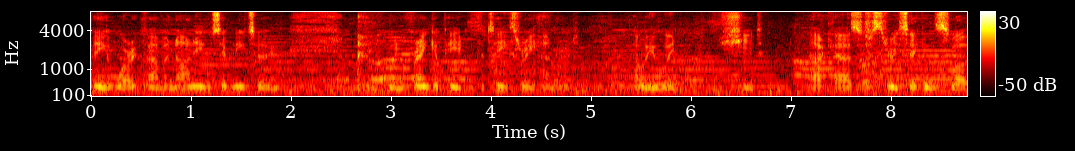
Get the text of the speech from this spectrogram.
being at Warwick Farm in 1972 when Frank appeared with the T300, and we went, shit, our cars are just three seconds slow.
